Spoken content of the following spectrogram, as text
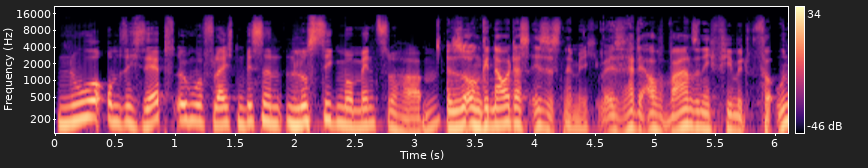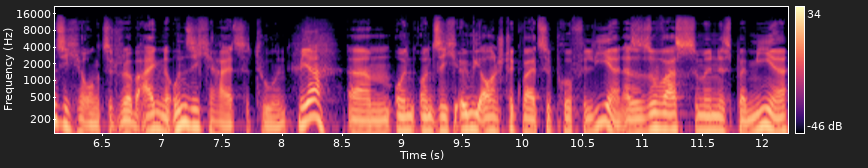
nur um sich selbst irgendwo vielleicht ein bisschen einen lustigen Moment zu haben. Also, und genau das ist es nämlich. Es hat ja auch wahnsinnig viel mit Verunsicherung zu tun, oder eigener Unsicherheit zu tun. Ja. Ähm, und, und sich irgendwie auch ein Stück weit zu profilieren. Also so war es zumindest bei mir,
